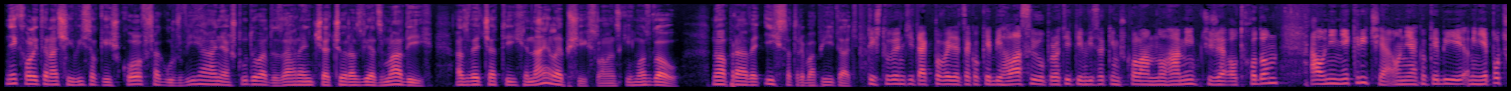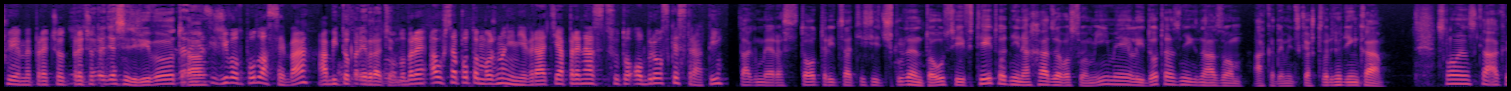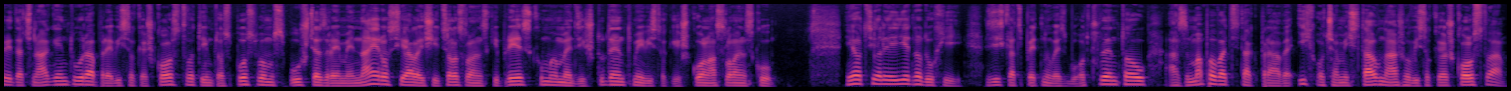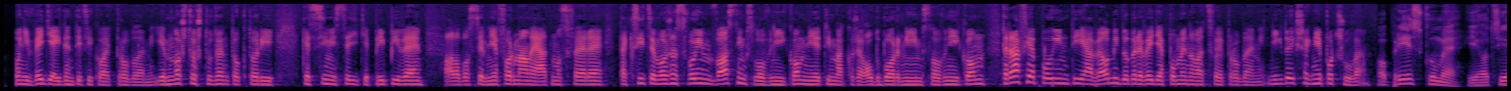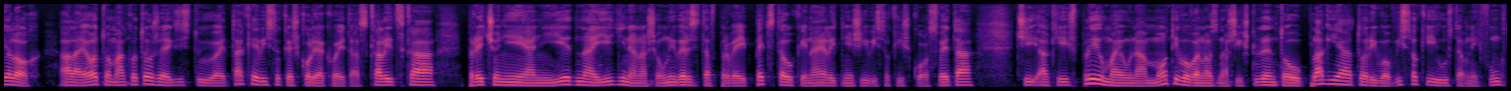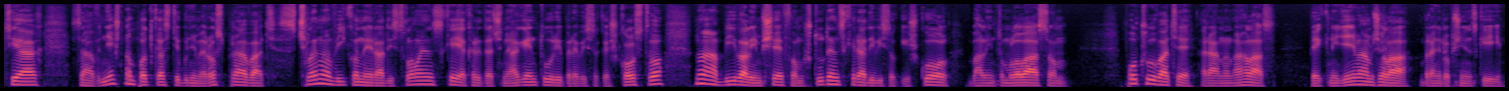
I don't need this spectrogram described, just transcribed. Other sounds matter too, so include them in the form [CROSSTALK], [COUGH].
Nekvalita našich vysokých škôl však už vyháňa študovať do zahraničia čoraz viac mladých a zväčša tých najlepších slovenských mozgov. No a práve ich sa treba pýtať. Tí študenti tak povedať, ako keby hlasujú proti tým vysokým školám nohami, čiže odchodom a oni nekričia, oni ako keby my nepočujeme, prečo... prečo to... si život a... si život podľa seba, aby to prevrátil dobre a už sa potom možno ani nevrátia. Pre nás sú to obrovské straty. Takmer 130 tisíc študentov si v tieto dni nachádza vo svojom e-maili dotazník s názvom Akademická štvrťhodinka. Slovenská akreditačná agentúra pre vysoké školstvo týmto spôsobom spúšťa zrejme najrozsiahlejší celoslovenský prieskum medzi študentmi vysokých škôl na Slovensku. Jeho cieľ je jednoduchý, získať spätnú väzbu od študentov a zmapovať tak práve ich očami stav nášho vysokého školstva. Oni vedia identifikovať problémy. Je množstvo študentov, ktorí, keď si sedíte pri pive alebo ste v neformálnej atmosfére, tak síce možno svojim vlastným slovníkom, nie tým akože odborným slovníkom, trafia pointy a veľmi dobre vedia pomenovať svoje problémy. Nikto ich však nepočúva. O prieskume, jeho cieľoch, ale aj o tom, ako to, že existujú aj také vysoké školy, ako je tá Skalická, prečo nie je ani jedna jediná naša univerzita v prvej 500 najelitnejších vysokých škôl sveta, či aký vplyv majú na motivovanosť našich študentov plagiátori vo vysokých ústavných funkciách, sa v dnešnom podcaste budeme rozprávať s členom výkonnej rady Slovenskej akreditačnej agentúry pre vysoké školstvo, no a bývalým šéfom študentskej rady vysokých škôl Balintom Lovásom. Počúvate ráno na hlas. Pekný deň vám želá Braň Robšinský.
